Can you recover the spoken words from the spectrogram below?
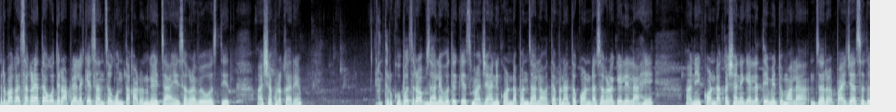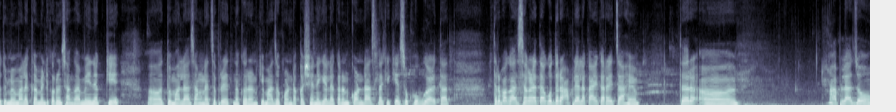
तर बघा सगळ्यात अगोदर आपल्याला केसांचा गुंता काढून घ्यायचा आहे सगळं व्यवस्थित अशा प्रकारे. तर खूपच रफ झाले होते केस माझे आणि कोंडा पण झाला होता. पण आता कोंडा सगळा केलेला आहे आणि कोंडा कशाने केला ते मी तुम्हाला जर पाहिजे असेल तर तुम्ही मला कमेंट करून सांगा. मी नक्की तुम्हाला सांगण्याचा प्रयत्न करेन की माझा कोंडा कशाने गेला. कारण कोंडा असला की केस खूप गळतात. तर बघा सगळ्यात अगोदर आपल्याला काय करायचं आहे? तर आपला जो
